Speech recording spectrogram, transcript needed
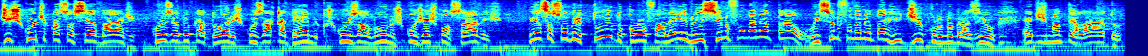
Discute com a sociedade, com os educadores, com os acadêmicos, com os alunos, com os responsáveis. Pensa sobre tudo, como eu falei, no ensino fundamental. O ensino fundamental é ridículo no Brasil, é desmantelado.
